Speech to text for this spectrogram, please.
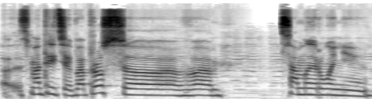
Э, смотрите, вопрос э, в самой иронии,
